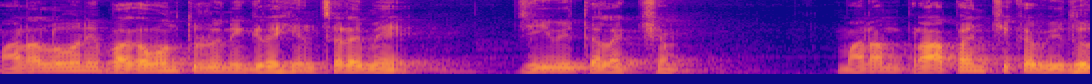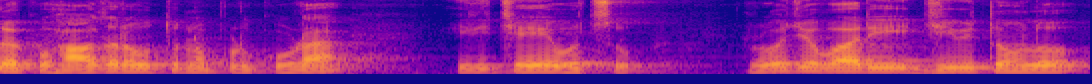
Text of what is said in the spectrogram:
మనలోని భగవంతుడిని గ్రహించడమే జీవిత లక్ష్యం. మనం ప్రాపంచిక విధులకు హాజరవుతున్నప్పుడు కూడా ఇది చేయవచ్చు. రోజువారీ జీవితంలో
